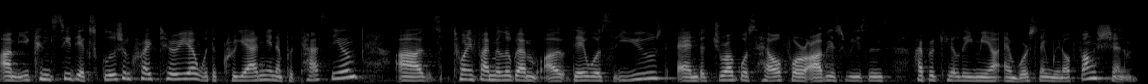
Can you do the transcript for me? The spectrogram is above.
Um, you can see the exclusion criteria with the creatinine and potassium. Uh, 25 milligram a uh, day was used, and the drug was held for obvious reasons, hyperkalemia and worsening renal function.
